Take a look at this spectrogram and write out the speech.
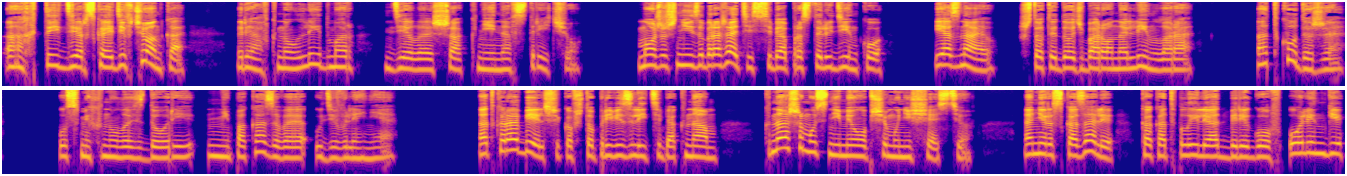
«Ах ты, дерзкая девчонка!» — рявкнул Лидмар, делая шаг к ней навстречу. «Можешь не изображать из себя простолюдинку. Я знаю, что ты дочь барона Линлора». «Откуда же?» — усмехнулась Дори, не показывая удивления. «От корабельщиков, что привезли тебя к нам, к нашему с ними общему несчастью. Они рассказали, как отплыли от берегов Олинги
